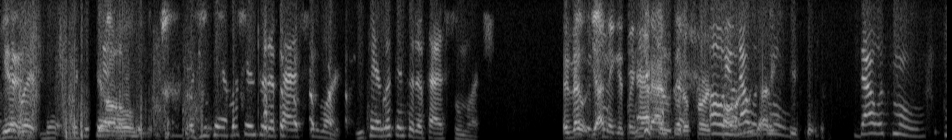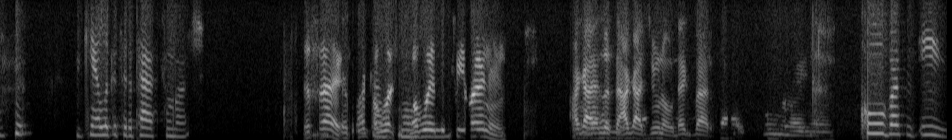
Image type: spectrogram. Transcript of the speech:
Yeah, but, but, but you can't. But you can't look into the past too much. You can't look into the past too much. Is that yo, y'all niggas But he passed him through that. the first Oh, yo, that was smooth. That was smooth. you can't look into the past too much. The fact. That What, was what, smooth. what would Lucci learning? I got listen. I got Juno next battle. Cool versus Eve.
